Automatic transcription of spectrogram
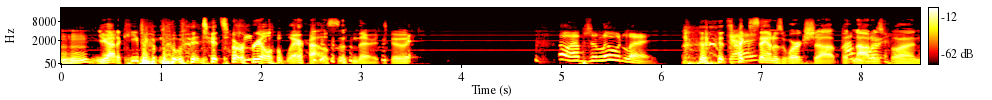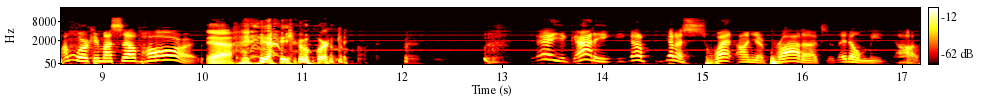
Mm-hmm. You gotta keep it moving. It's a real warehouse in there, dude. Oh, absolutely. it's like Santa's workshop, but I'm not wor- as fun. I'm working myself hard. Yeah, yeah. You're working. Yeah, you gotta, you gotta, you gotta sweat on your products, or they don't mean nothing.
